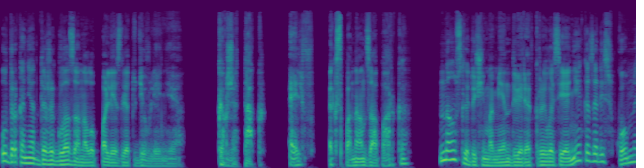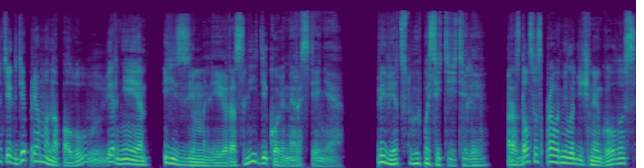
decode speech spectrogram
У драконят даже глаза на лоб полезли от удивления. Как же так? Эльф? Экспонат зоопарка? Но в следующий момент дверь открылась, и они оказались в комнате, где прямо на полу, вернее, Из земли росли диковинные растения. «Приветствую, посетители!» Раздался справа мелодичный голос,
